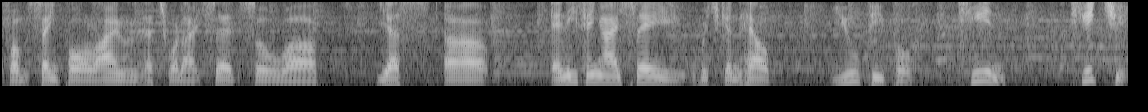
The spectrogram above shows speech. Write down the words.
from St. Paul Island. That's what I said. So, uh, yes, uh, anything I say which can help you people, tin, teaching,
